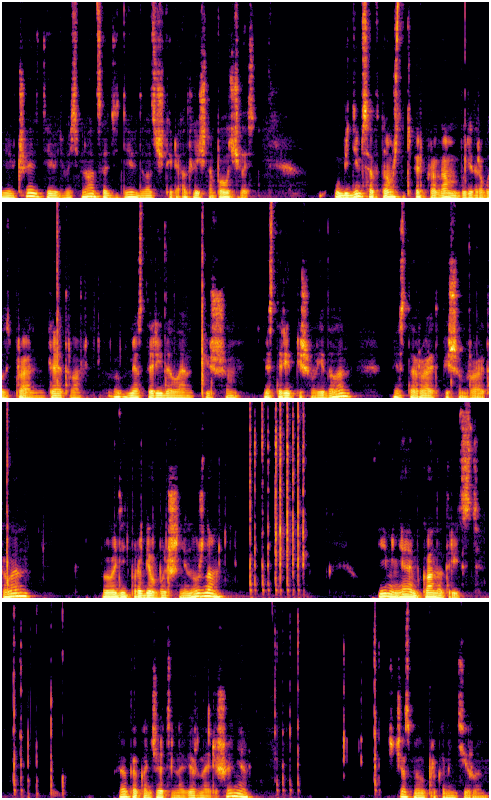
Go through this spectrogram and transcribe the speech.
9.6, 9.18, 9.24. Отлично, получилось. Убедимся в том, что теперь программа будет работать правильно. Для этого вместо readLn пишем, вместо read пишем readLn, вместо write пишем writeLn, Выводить пробел больше не нужно. И меняем k на 30. Это окончательно верное решение. Сейчас мы его прокомментируем.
